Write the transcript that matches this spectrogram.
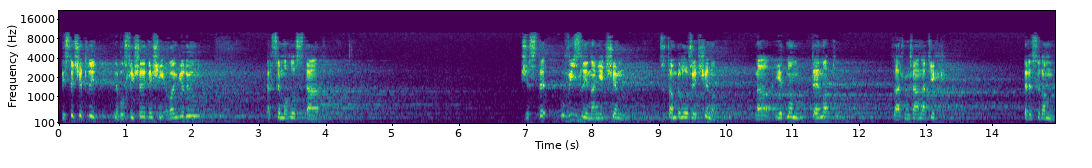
Když jste četli nebo slyšeli dnešní evangelium, tak se mohlo stát, že jste uvízli na něčem, co tam bylo řečeno, na jednom tématu, zvlášť možná na těch, které se tam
